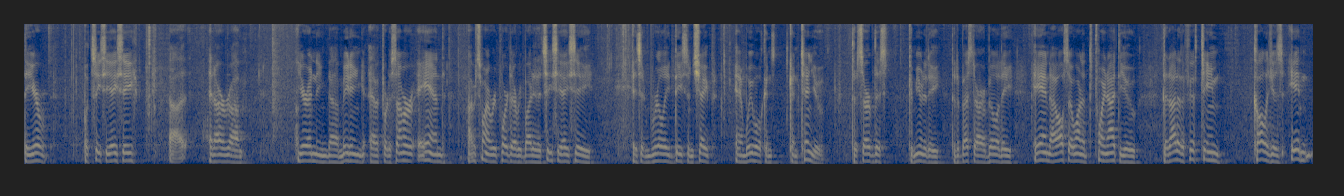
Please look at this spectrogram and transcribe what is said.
the year with CCAC uh, in our um, year-ending uh, meeting uh, for the summer, and I just want to report to everybody that CCAC is in really decent shape, and we will con- continue to serve this community to the best of our ability. And I also wanted to point out to you that out of the 15 colleges in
